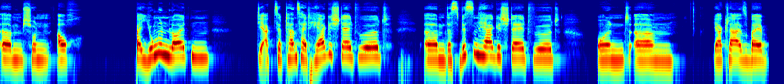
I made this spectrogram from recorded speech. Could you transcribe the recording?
ähm, schon auch bei jungen Leuten die Akzeptanz halt hergestellt wird, ähm, das Wissen hergestellt wird und ähm, ja klar, also bei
